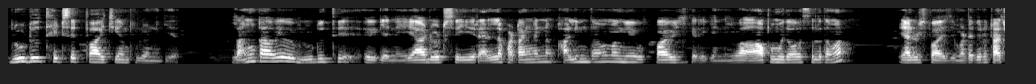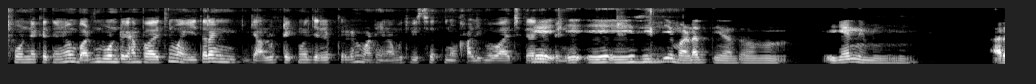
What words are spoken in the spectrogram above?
බluඩ හෙට්සට පාචියම් පුලන කිය ලංකාවේ බluඩ ගැන යාඩොට්සේ රැල්ල පටන්ගන්න කලින් තම මගේ පාවිච් කරගෙන ආපම දවස්සල තම යාලු පාච මට ටච් ෝන එක න බට බොන්ට හම පාච තර යාලු ටෙක්නෝ ජරප කරන මට නමුත් විස්සත්න කලිම වාච ඒ සිද්ධිය මටත් තින තම ඉගැන්න අර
